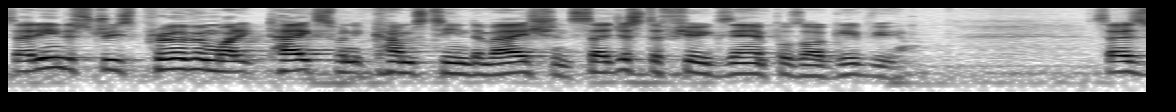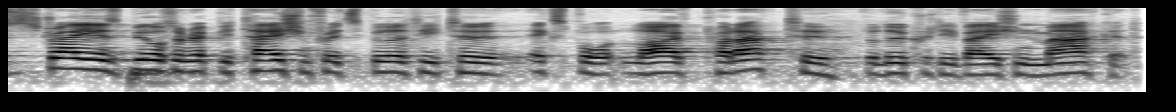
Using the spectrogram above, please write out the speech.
So the industry's proven what it takes when it comes to innovation. So just a few examples I'll give you. So Australia has built a reputation for its ability to export live product to the lucrative Asian market.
